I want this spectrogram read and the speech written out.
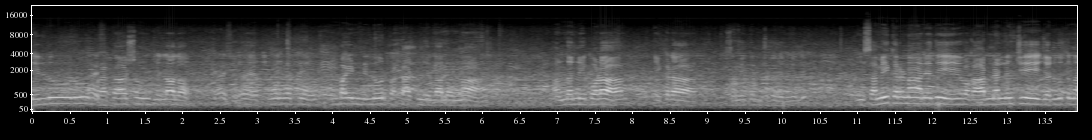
నెల్లూరు ప్రకాశం జిల్లాలో అంటే పూర్వపు ముంబై నెల్లూరు ప్రకాశం జిల్లాలో ఉన్న అందరినీ కూడా ఇక్కడ సమీకరించడం జరిగింది. ఈ సమీకరణ అనేది ఒక ఆరు నెలల నుంచి జరుగుతున్న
